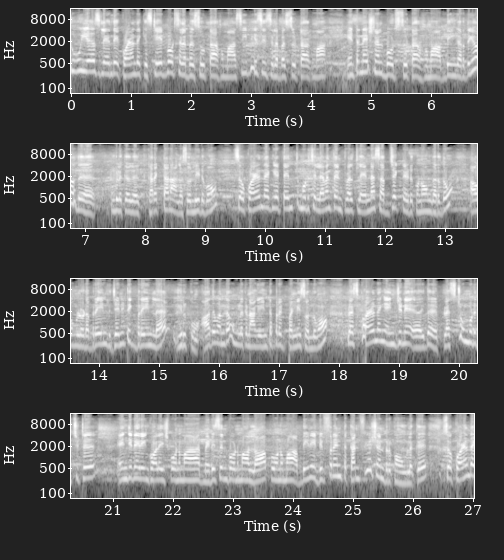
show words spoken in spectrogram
டூ இயர்ஸ்லேருந்தே குழந்தைக்கு ஸ்டேட் போர்ட் சிலபஸ் சூட் ஆகுமா சிபிஎஸ்சி சிலபஸ் சூட் ஆகுமா இன்டர்நேஷ்னல் போர்ட் சூட் ஆகுமா அப்படிங்கிறதையும் அது உங்களுக்கு கரெக்டாக நாங்கள் சொல்லிவிடுவோம் ஸோ குழந்தைங்க டென்த் முடிச்சு லெவன்த் அண்ட் டுவெல்த்தில் என்ன சப்ஜெக்ட் எடுக்கணுங்கிறதும் அவங்களோட பிரெயின் ஜெனட்டிக் பிரெயினில் இருக்கும். அது வந்து உங்களுக்கு நாங்கள் இன்டர்பிரேட் பண்ணி சொல்லுவோம். ப்ளஸ் குழந்தைங்க இன்ஜினியர் இது ப்ளஸ் டூ முடிச்சுட்டு இன்ஜினியரிங் காலேஜ் போகணுமா மெடிசன் போகணுமா லா போகணுமா அப்படின்னு டிஃப்ரெண்ட் கன்ஃபியூஷன் இருக்கும் உங்களுக்கு. ஸோ குழந்தை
